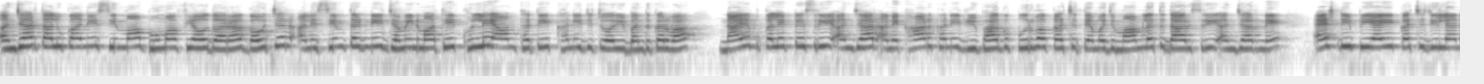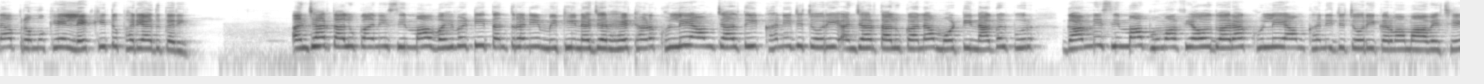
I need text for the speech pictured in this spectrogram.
અંજાર તાલુકાની સીમમાં ભૂમાફિયાઓ દ્વારા ગૌચર અને સીમતડની જમીનમાંથી ખુલ્લેઆમ થતી ખનીજ ચોરી બંધ કરવા નાયબ કલેક્ટર શ્રી અંજાર અને ખાણ ખનીજ વિભાગ પૂર્વ કચ્છ તેમજ મામલતદાર શ્રી અંજારને એસડીપીઆઈ કચ્છ જિલ્લાના પ્રમુખે લેખિત ફરિયાદ કરી. અંજાર તાલુકાની સીમમાં વહીવટી તંત્રની મીઠી નજર હેઠળ ખુલ્લેઆમ ચાલતી ખનીજ ચોરી અંજાર તાલુકાના મોટી નાગલપુર ગામની સીમમાં ભૂમાફિયાઓ દ્વારા ખુલ્લેઆમ ખનીજ ચોરી કરવામાં આવે છે,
